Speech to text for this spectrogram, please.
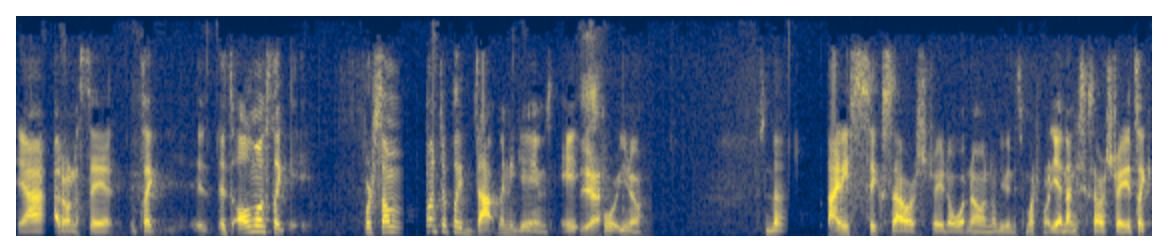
yeah, I don't want to say it. It's like, it's almost like, for someone to play that many games, eight, yeah, for, you know, 96 hours straight, or what, no, not even, it's much more, yeah, 96 hours straight. It's like,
